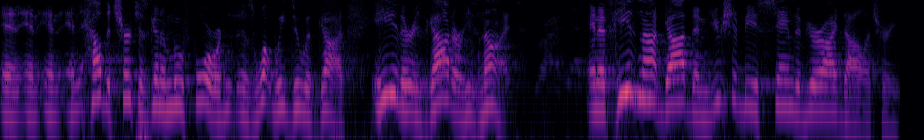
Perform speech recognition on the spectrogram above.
and, and, and, and how the church is going to move forward is what we do with God. Either he's God or he's not. Right. And if he's not God, then you should be ashamed of your idolatry.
